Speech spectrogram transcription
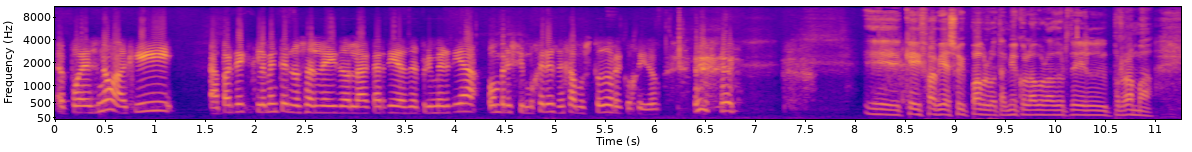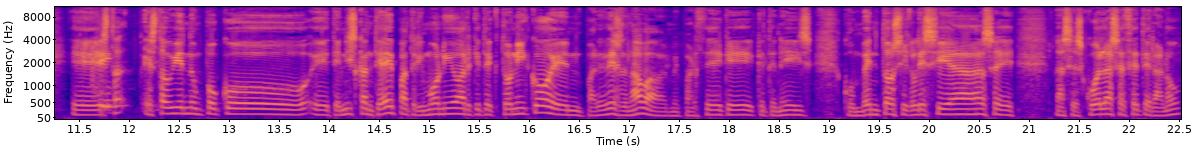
Eh, pues no, aquí, aparte que Clemente nos ha leído la cartilla desde el primer día, hombres y mujeres dejamos todo recogido. Eh, ¿Qué Fabia? Soy Pablo, también colaborador del programa. Eh, he estado viendo un poco, eh, tenéis cantidad de patrimonio arquitectónico en Paredes de Nava. Me parece que, que tenéis conventos, iglesias, eh, las escuelas, etcétera, ¿no?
